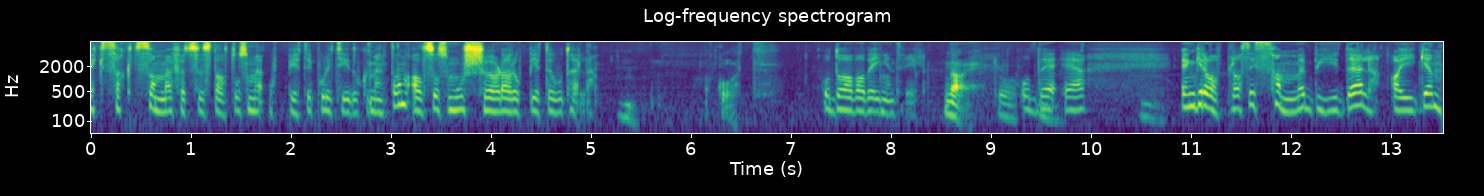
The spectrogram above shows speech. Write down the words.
eksakt samme fødselsdato som er oppgitt i politidokumentene, altså som hun sjøl har oppgitt til hotellet. Mm. Akkurat. Og da var det ingen tvil. Nei. Da, og det er en gravplass i samme bydel, Eigen,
